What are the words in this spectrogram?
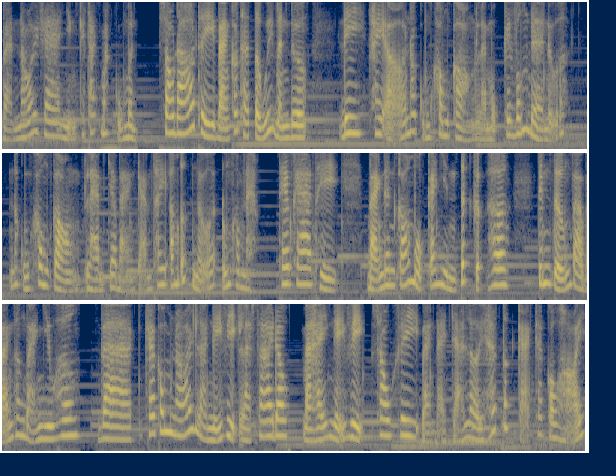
và nói ra những cái thắc mắc của mình. Sau đó thì bạn có thể tự quyết định được đi hay ở nó cũng không còn là một cái vấn đề nữa. Nó cũng không còn làm cho bạn cảm thấy ấm ức nữa, đúng không nào? Theo kha thì bạn nên có một cái nhìn tích cực hơn, tin tưởng vào bản thân bạn nhiều hơn. Và kha không nói là nghỉ việc là sai đâu, mà hãy nghỉ việc sau khi bạn đã trả lời hết tất cả các câu hỏi,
